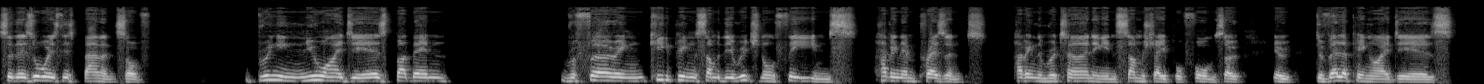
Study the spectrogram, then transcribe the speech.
so there's always this balance of bringing new ideas, but then referring, keeping some of the original themes, having them present, having them returning in some shape or form. So you know, developing ideas,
